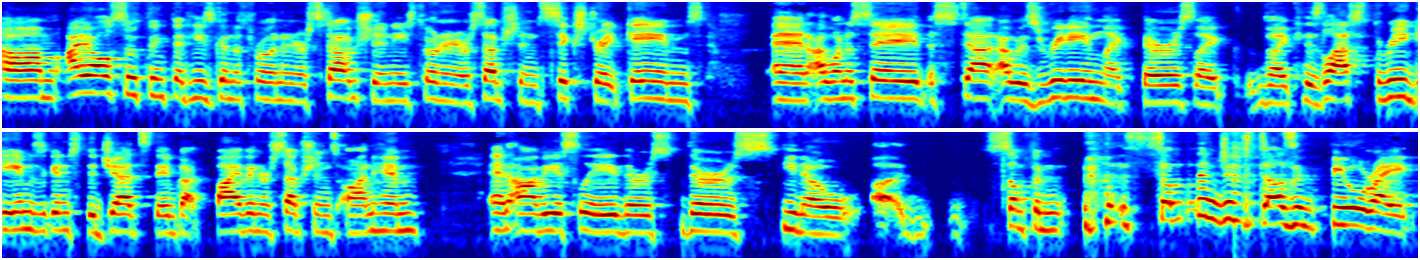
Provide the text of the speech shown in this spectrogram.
Um, I also think that he's going to throw an interception. He's thrown an interception six straight games. And I want to say the stat I was reading, like there's like like his last three games against the Jets, they've got five interceptions on him, and obviously there's there's you know uh, something something just doesn't feel right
